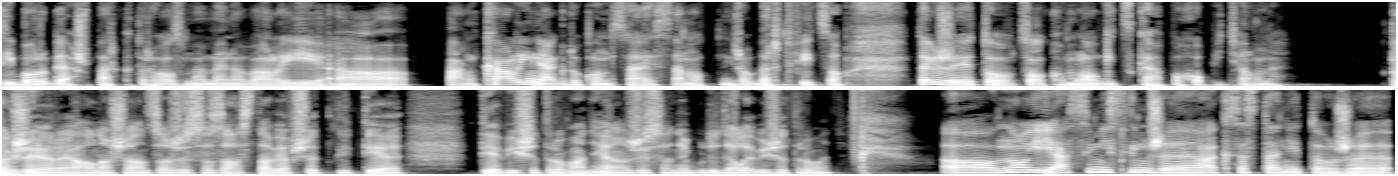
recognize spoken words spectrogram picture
Tibor Gašpar, ktorého sme menovali, mm. pán Kaliňák, dokonca aj samotný Robert Fico. Takže je to celkom logické a pochopiteľné. Takže je reálna šanca, že sa zastavia všetky tie, tie vyšetrovania a že sa nebude ďalej vyšetrovať? No ja si myslím, že ak sa stane to, že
